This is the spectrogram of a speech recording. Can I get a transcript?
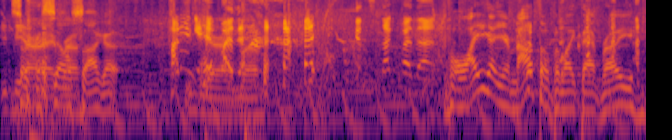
You'd be Circle alright, Cell bro. Saga. How do you get hit by You're that? You get stuck by that? Well, why you got your mouth open like that, bro? You-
